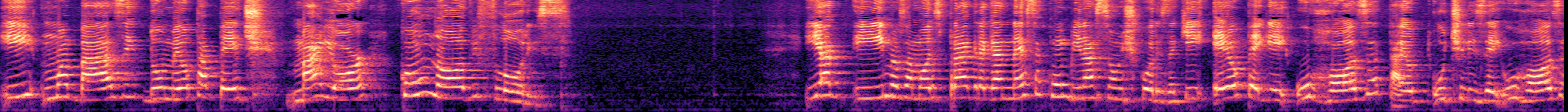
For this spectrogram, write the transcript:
E uma base do meu tapete maior com nove flores. E, a, e, meus amores, para agregar nessa combinação de cores aqui, eu peguei o rosa, tá? Eu utilizei o rosa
